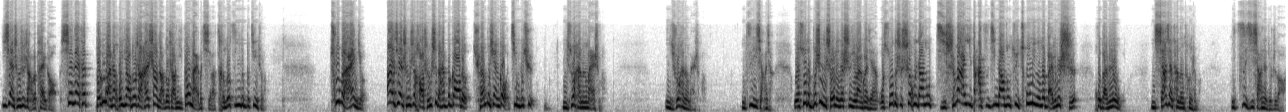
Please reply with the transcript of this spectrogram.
一线城市涨得太高，现在它甭管它回调多少还是上涨多少，你都买不起了，很多资金都不进去了，出不来你就。二线城市好城市的还不高的全部限购进不去，你说还能买什么？你说还能买什么？你自己想想。我说的不是你手里的十几万块钱，我说的是社会当中几十万亿大资金当中最聪明的那百分之十或百分之五。你想想他能碰什么？你自己想想就知道了。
